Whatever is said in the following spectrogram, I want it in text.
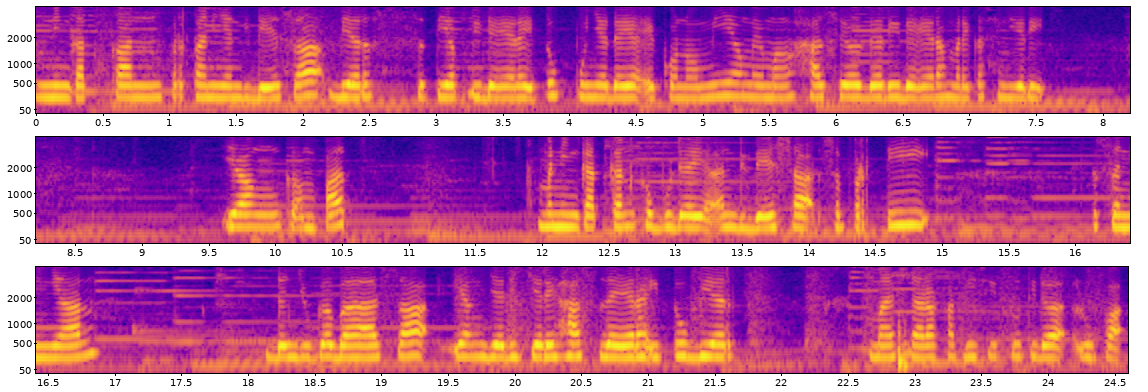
meningkatkan pertanian di desa biar setiap di daerah itu punya daya ekonomi yang memang hasil dari daerah mereka sendiri. Yang keempat, meningkatkan kebudayaan di desa seperti kesenian dan juga bahasa yang jadi ciri khas daerah itu biar masyarakat di situ tidak lupa.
